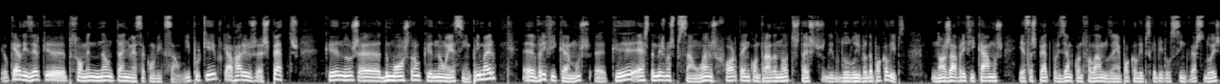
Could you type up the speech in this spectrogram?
Eu quero dizer que pessoalmente não tenho essa convicção. E porquê? Porque há vários aspectos que nos uh, demonstram que não é assim. Primeiro, uh, verificamos uh, que esta mesma expressão, o anjo forte, é encontrada noutros textos de, do livro do Apocalipse. Nós já verificamos esse aspecto, por exemplo, quando falamos em Apocalipse capítulo 5, verso 2,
